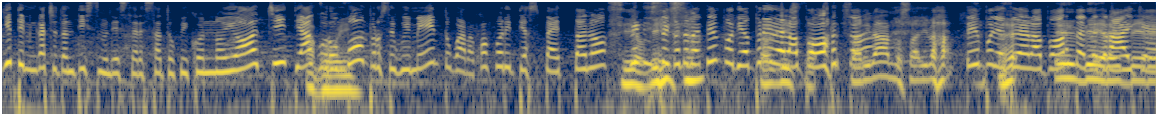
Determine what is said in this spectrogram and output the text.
Io ti ringrazio tantissimo di essere stato qui con noi oggi, ti auguro un buon proseguimento, guarda qua fuori ti aspettano, sì, quindi secondo me è tempo di aprire la porta. Sta arrivando, sta arrivando. Tempo di aprire la porta vero, e vedrai vero, che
